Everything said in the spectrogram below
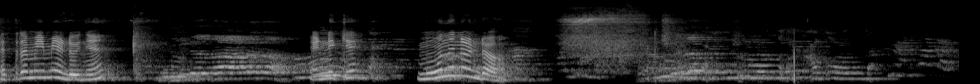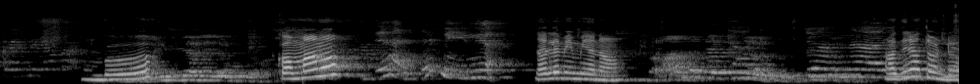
എത്ര മീമയുണ്ട് കുഞ്ഞ്? എണ്ണിക്ക്. മൂന്നെണ്ണം ഉണ്ടോ? അമ്പോ. കൊമ്മാമോ? നല്ല മീമിയാണോ? അതിനകത്തുണ്ടോ?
